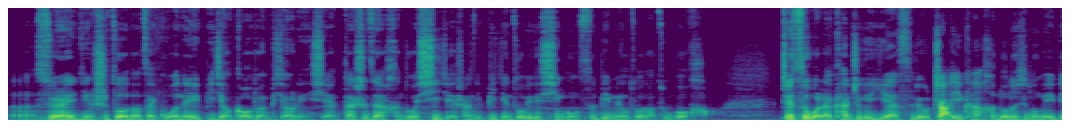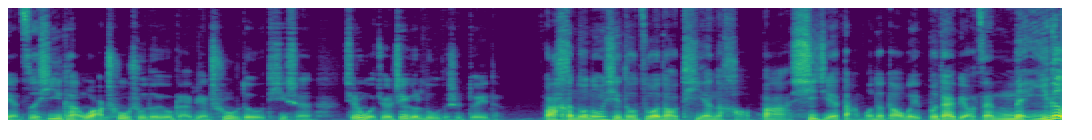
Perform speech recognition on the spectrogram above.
呃，虽然已经是做到在国内比较高端、比较领先，但是在很多细节上，你毕竟作为一个新公司，并没有做到足够好。这次我来看这个 ES 六，乍一看很多东西都没变，仔细一看，哇，处处都有改变，处处都有提升。其实我觉得这个路子是对的，把很多东西都做到体验的好，把细节打磨的到位，不代表在每一个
